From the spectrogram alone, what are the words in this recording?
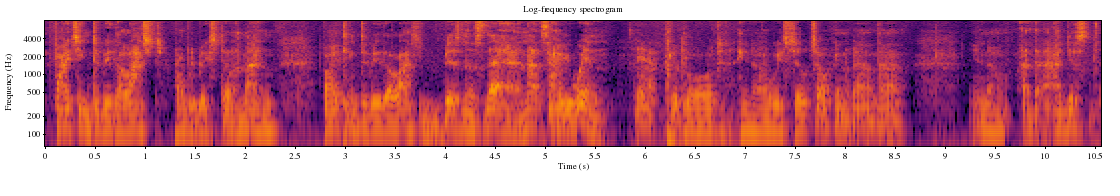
fighting to be the last, probably still a man, fighting to be the last business there, and that's how you win. yeah Good Lord, you know, are we still talking about that? You know, I, I just,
